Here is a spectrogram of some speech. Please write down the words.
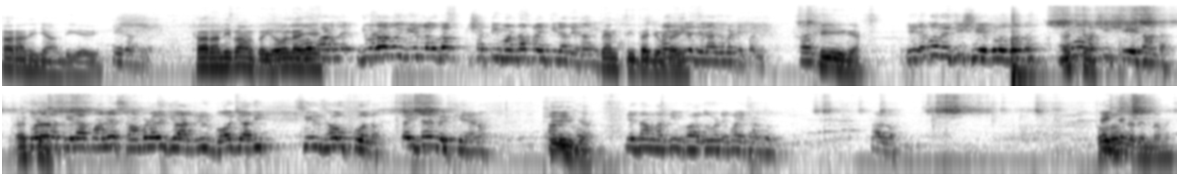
18 ਦੀ ਜਾਂਦੀ ਹੈ ਵੀ। ਤੇਰਾ ਨਹੀਂ 18 ਦੀ ਭਾਵੇਂ ਕੋਈ ਉਹ ਲੈ ਉਹ ਜੇ। ਫੜ ਲੈ ਜੋੜਾ ਕੋਈ ਵੀਰ ਲਊਗਾ 36 ਮਣ ਦਾ 35 ਦਾ ਦੇ ਦਾਂਗੇ। 35 ਦਾ ਜੋੜਾ 35 ਹੀ। ਦਾ ਦੇ ਦਾਂਗੇ ਵੱਡੇ ਭਾਜੀ। ਹਾਂਜੀ। ਠੀਕ ਹੈ ਇਹਦੇ ਕੋਲ ਵੀਰ ਜੀ 6 ਕਿਲੋ ਦੁੱਧ ਮੂੰਹ ਮੱਛੀ 6 ਦੰਦ ਥੋੜਾ ਰਸੀਰਾ ਪਾਣੇ ਸਾਂਭਣ ਵਾਲੀ ਵੀ ਬਹੁਤ ਜ਼ਿਆਦੀ। ਸੀਲ ਸਾਊ ਫੁੱਲ ਹੀ ਬੈਠੇ ਰਹਿਣਾ। ਆਹ ਠੀਕ ਵੇਖੋ, ਆ। ਜਿੱਦਾਂ ਮਰਜ਼ੀ ਖਾ ਦੋ ਵੱਡੇ ਭਾਈ ਸਾਡੇ ਤੋਂ ਲਓ। ਤੋਰੋ ਏਦਾਂ। ਫਿਰ ਇਹਨਾਂ ਵਿੱਚ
